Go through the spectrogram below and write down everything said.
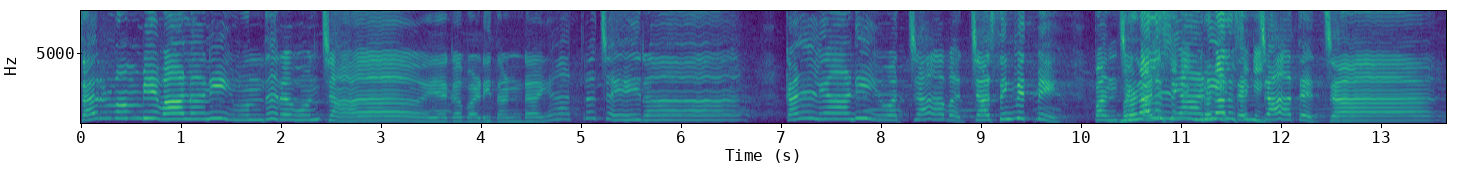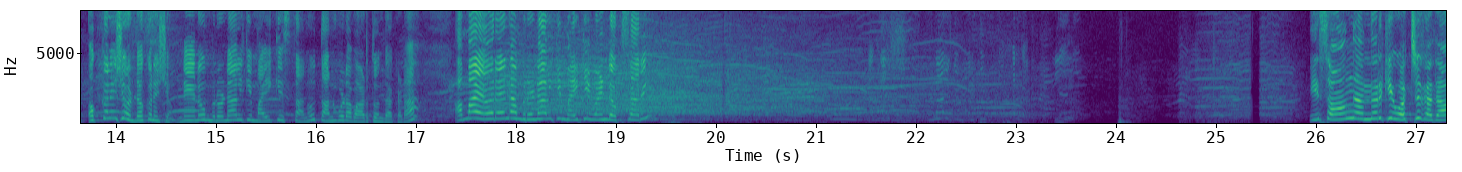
సర్వం వాళ్ళని ముందర ఉంచా ఎగబడి దండయాత్ర చేయరా. కళ్యాణి వచ్చా వచ్చా సింగ్ విత్ మీ ఒక్క నిమిషం ఒక్క నిమిషం. నేను మృణాల్కి మైక్ ఇస్తాను తను కూడా పాడుతుంది అక్కడ. అమ్మ ఎవరైనా మృణాల్కి మైక్ ఇవ్వండి ఒకసారి. ఈ సాంగ్ అందరికీ వచ్చు కదా?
